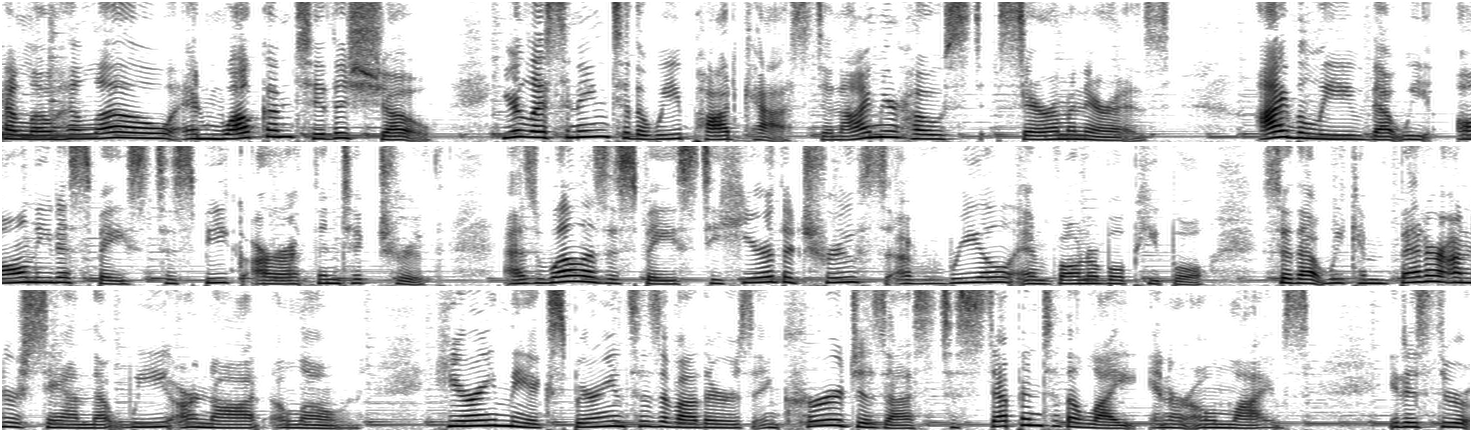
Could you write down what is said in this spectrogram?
Hello, hello, and welcome to the show. You're listening to the We Podcast, and I'm your host, Sarah Monares. I believe that we all need a space to speak our authentic truth, as well as a space to hear the truths of real and vulnerable people so that we can better understand that we are not alone. Hearing the experiences of others encourages us to step into the light in our own lives. It is through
